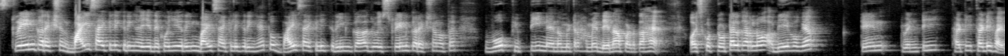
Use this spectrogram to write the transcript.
स्ट्रेन करेक्शन बाई साइक्लिक रिंग है। ये देखो, ये रिंग बाई साइक्लिक रिंग है तो बाई साइक्लिक रिंग का जो स्ट्रेन करेक्शन होता है, वो 15 नैनोमीटर हमें देना पड़ता है। और इसको टोटल कर लो, अब ये हो गया 10 20 30 35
